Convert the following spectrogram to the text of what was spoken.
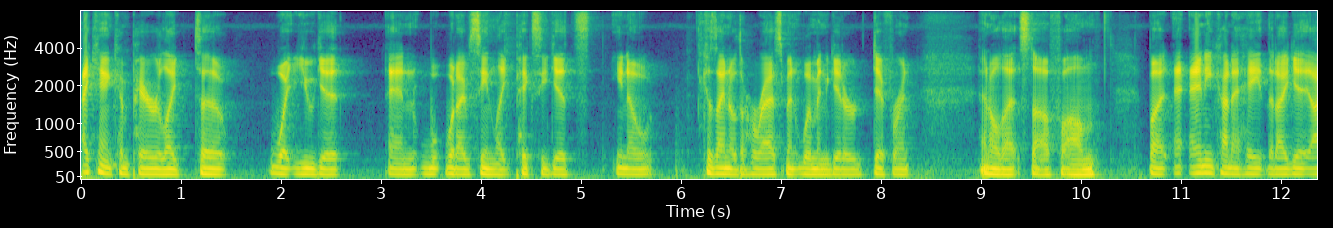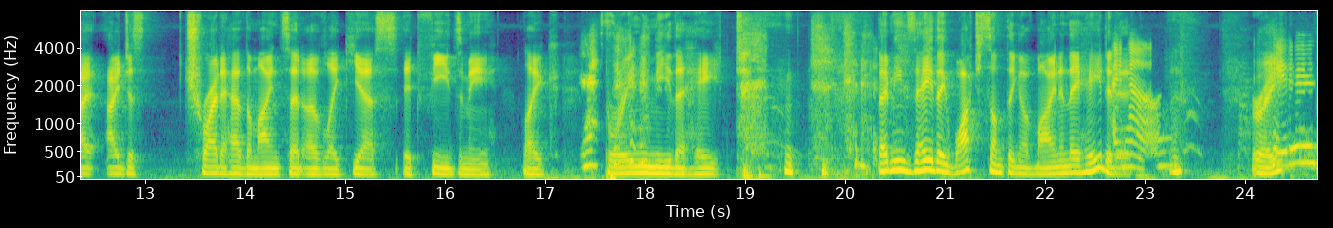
I can't compare like to what you get and w- what I've seen like Pixie gets. You know, because I know the harassment women get are different and all that stuff. Um, but any kind of hate that I get, I I just try to have the mindset of like, yes, it feeds me. Like, yes. bring me the hate. that means hey, they watched something of mine and they hated I it. Right? Haters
